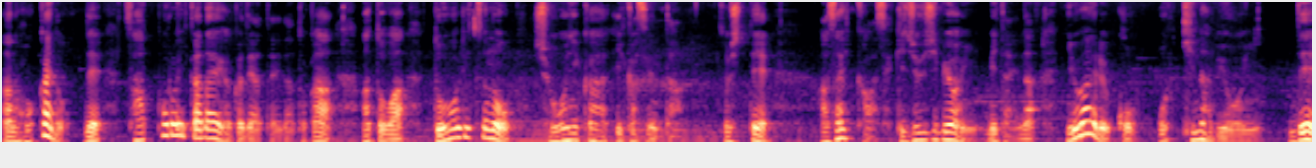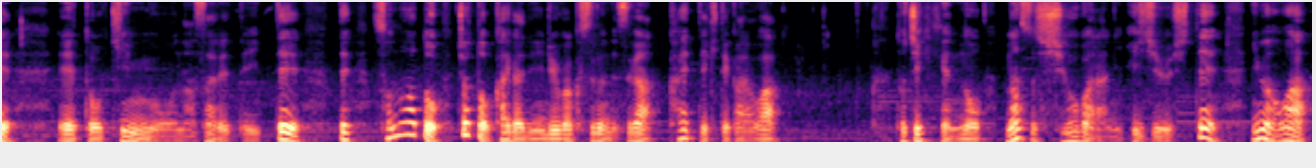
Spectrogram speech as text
あの北海道で札幌医科大学であったりだとかあとは同率の小児科医科センターそして旭川赤十字病院みたいないわゆるこう大きな病院で、えーと、勤務をなされていてでその後ちょっと海外に留学するんですが帰ってきてからは栃木県の那須塩原に移住して今は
